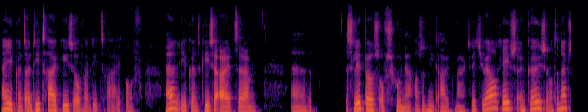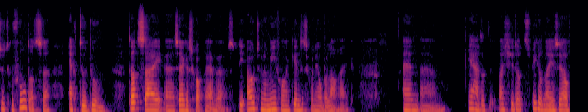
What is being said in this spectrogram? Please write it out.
Hè, je kunt uit die trui kiezen of uit die trui. Of Hè, je kunt kiezen uit uh, slippers of schoenen, als het niet uitmaakt. Weet je wel, geef ze een keuze, want dan hebben ze het gevoel dat ze toe doen. Dat zij uh, zeggenschap hebben. Die autonomie voor een kind is gewoon heel belangrijk. En ehm, ja, dat, als je dat spiegelt naar jezelf,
